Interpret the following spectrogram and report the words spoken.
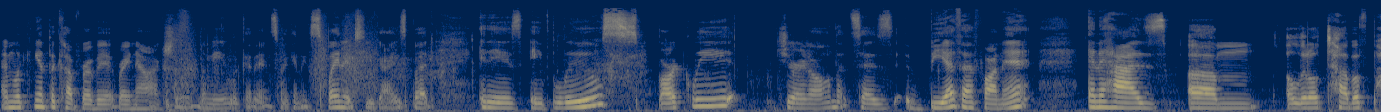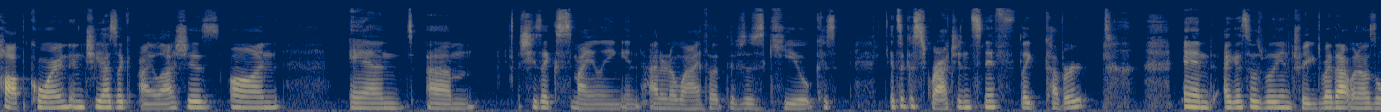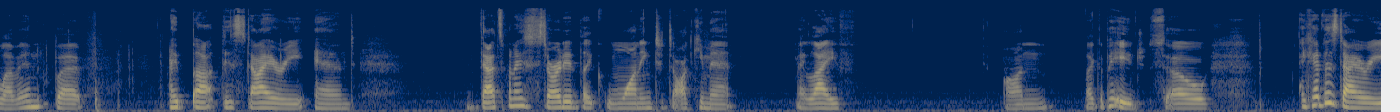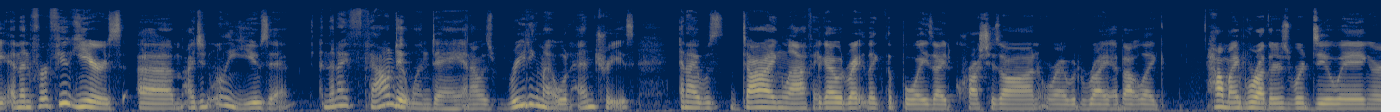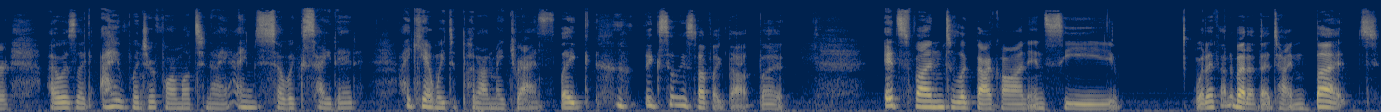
I'm looking at the cover of it right now, actually. Let me look at it so I can explain it to you guys. But it is a blue, sparkly journal that says BFF on it. And it has um, a little tub of popcorn, and she has like eyelashes on. And um, she's like smiling. And I don't know why I thought this was cute because it's like a scratch and sniff like cover. and I guess I was really intrigued by that when I was 11. But I bought this diary and that's when I started like wanting to document my life on like a page. So I kept this diary and then for a few years um, I didn't really use it. And then I found it one day and I was reading my old entries and I was dying laughing. Like I would write like the boys I had crushes on or I would write about like how my brothers were doing or I was like I have winter formal tonight. I'm so excited. I can't wait to put on my dress. Like like silly stuff like that, but it's fun to look back on and see what I thought about at that time. But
